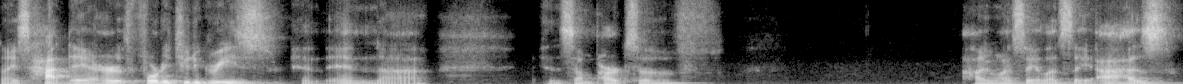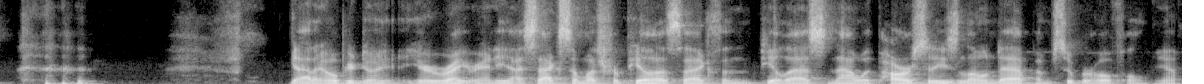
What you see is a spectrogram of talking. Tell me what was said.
Nice hot day. I heard it's 42 degrees in in, uh, in some parts of how you want to say. Let's say Oz. God, I hope you're doing. You're right, Randy. I sacked so much for PLSX and PLS. Now with Power Cities loaned app, I'm super hopeful. Yep.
